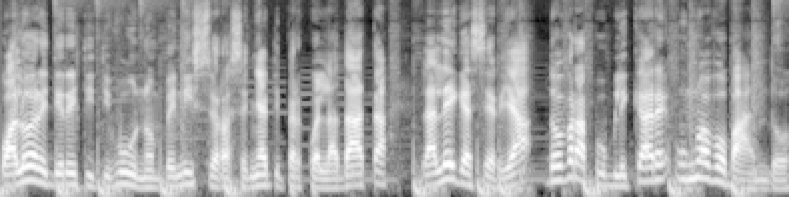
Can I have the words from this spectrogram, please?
Qualora i diritti TV non venissero assegnati per quella data, la Lega Serie A dovrà pubblicare un nuovo bando.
